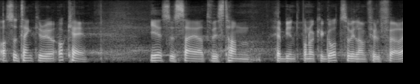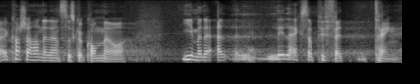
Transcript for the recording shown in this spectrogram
og så tenker du ok, Jesus sier at hvis han har begynt på noe godt, så vil han fullføre. Kanskje han er den som skal komme og gi meg det lille ekstra puffet jeg trenger,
